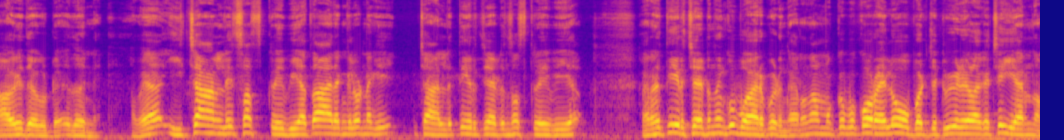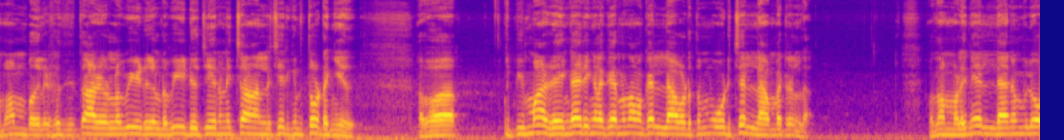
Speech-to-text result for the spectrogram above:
ആ ഒരു ഇത് കൂട്ട് ഇത് തന്നെ. അപ്പോൾ ഈ ചാനൽ സബ്സ്ക്രൈബ് ചെയ്യാത്ത ആരെങ്കിലും ഉണ്ടെങ്കിൽ ചാനൽ തീർച്ചയായിട്ടും സബ്സ്ക്രൈബ് ചെയ്യുക കാരണം തീർച്ചയായിട്ടും നിങ്ങൾക്ക് ഉപകാരപ്പെടും. കാരണം നമുക്കിപ്പോൾ കുറേ ലോ ബഡ്ജറ്റ് വീടുകളൊക്കെ ചെയ്യാനുണ്ട്. നമ്മൾ അമ്പത് ലക്ഷത്തിൽ താഴെയുള്ള വീടുകളുടെ വീഡിയോ ചെയ്യാനാണ് ഈ ചാനൽ ശരിക്കും തുടങ്ങിയത്. അപ്പോൾ ഇപ്പോൾ ഈ മഴയും കാര്യങ്ങളൊക്കെ ആയിരുന്നു. നമുക്ക് എല്ലായിടത്തും ഓടിച്ചെല്ലാൻ പറ്റില്ല അപ്പോൾ നമ്മളിനി എല്ലാവരും ലോ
